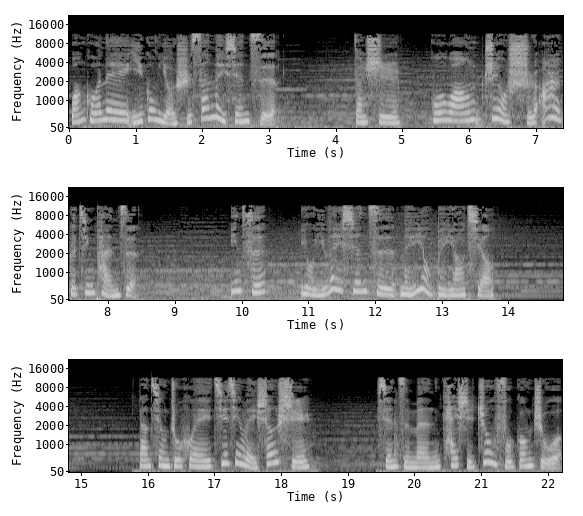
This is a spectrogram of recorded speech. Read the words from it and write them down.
王国内一共有十三位仙子，但是国王只有十二个金盘子，因此有一位仙子没有被邀请。当庆祝会接近尾声时，仙子们开始祝福公主。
